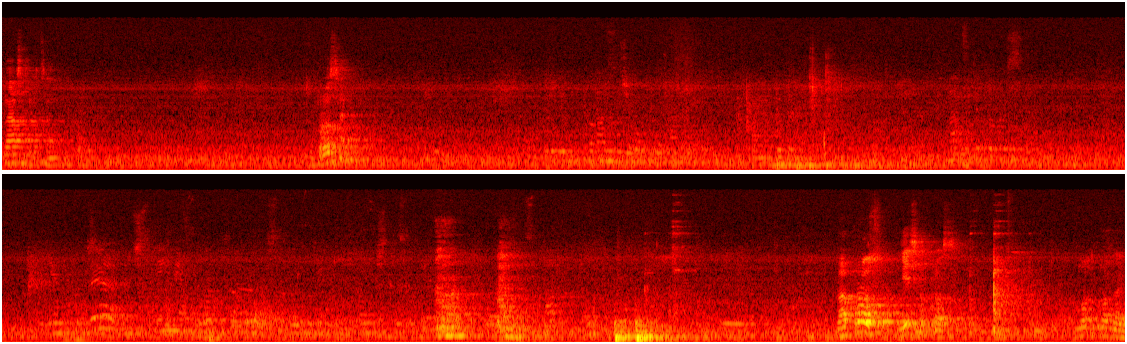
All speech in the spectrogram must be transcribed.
15%. Вопросы? Вопрос? Есть вопросы? Можно не?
